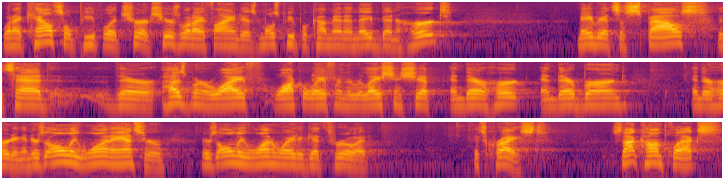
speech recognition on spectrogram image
When I counsel people at church, here's what I find is most people come in and they've been hurt. Maybe it's a spouse that's had their husband or wife walk away from the relationship and they're hurt and they're burned and they're hurting. And there's only one answer, there's only one way to get through it it's Christ. It's not complex,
